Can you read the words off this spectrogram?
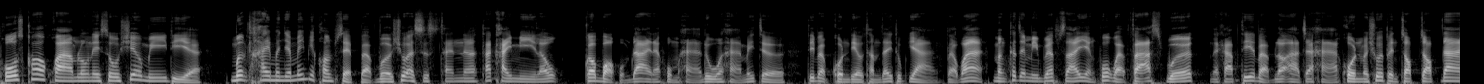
โพสต์ข้อความลงในโซเชียลมีเดีย เมืองไทยมันยังไม่มีคอนเซปต์แบบ virtual assistant นะ ถ้าใครมีแล้วก็บอกผมได้นะ ผมหาดูหาไม่เจอที่แบบคนเดียวทำได้ทุกอย่าง แต่ว่ามันก็จะมีเว็บไซต์อย่างพวกแบบ Fastwork นะครับที่แบบเราอาจจะหาคนมาช่วยเป็น job job ได้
